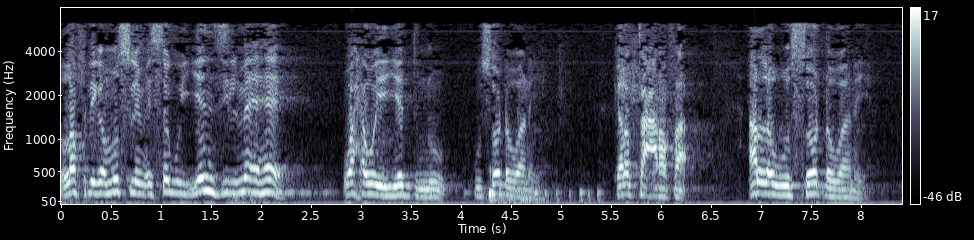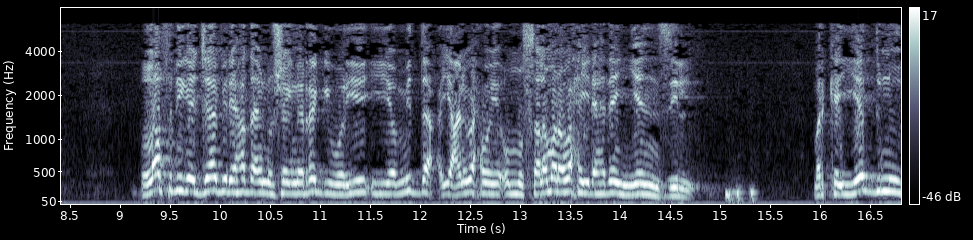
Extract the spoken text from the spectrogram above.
lafdiga muslim isagu yanzil ma ahee waxa weeye yadnuu wuu soo dhowaanaya. Galabta carafa alla wuu soo dhowaanaya. Lafdiga jaabire hadda aynu sheegnay raggii wariyey iyo midda yani waxa weeye umu salamana waxay yidhahdeen yanzil. Marka yadnu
